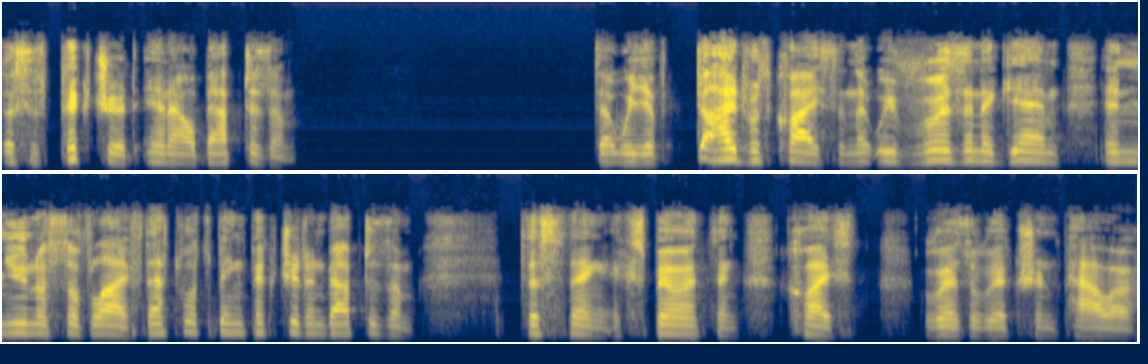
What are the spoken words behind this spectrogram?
This is pictured in our baptism. That we have died with Christ and that we've risen again in newness of life. That's what's being pictured in baptism. This thing, experiencing Christ's resurrection power.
